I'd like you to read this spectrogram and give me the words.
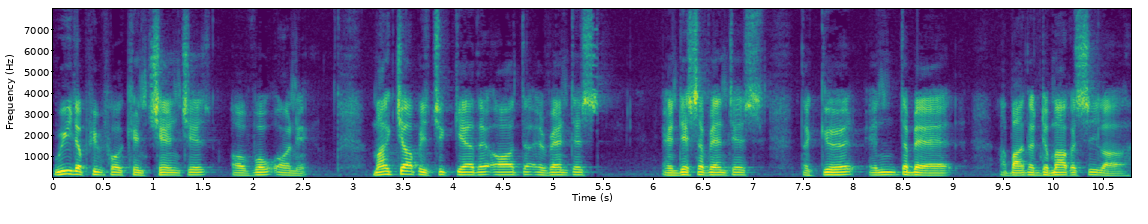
we the people can change it or vote on it. My job is to gather all the advantages and disadvantages, the good and the bad about the democracy law,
